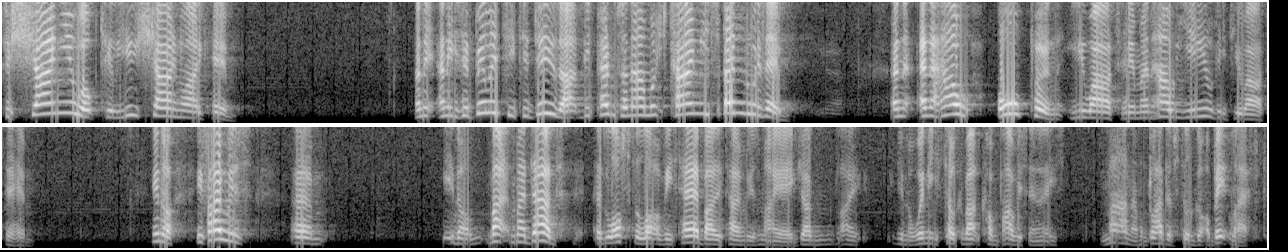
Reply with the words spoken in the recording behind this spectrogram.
to shine you up till you shine like Him. And, and His ability to do that depends on how much time you spend with Him and, and how open you are to Him and how yielded you are to Him. You know, if I was, um, you know, my, my dad had lost a lot of his hair by the time he was my age. I'm like, you know, when he's talking about comparison, he's, man, I'm glad I've still got a bit left.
